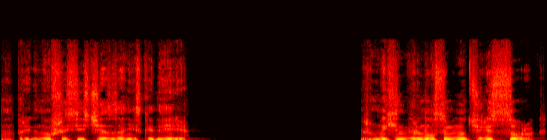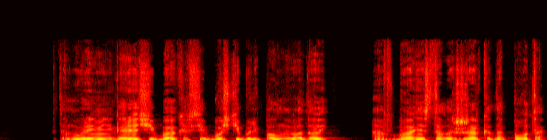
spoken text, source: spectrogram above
Он, пригнувшись, исчез за низкой дверью. Жмыхин вернулся минут через сорок. К тому времени горячий бак и все бочки были полны водой, а в бане стало жарко до пота.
